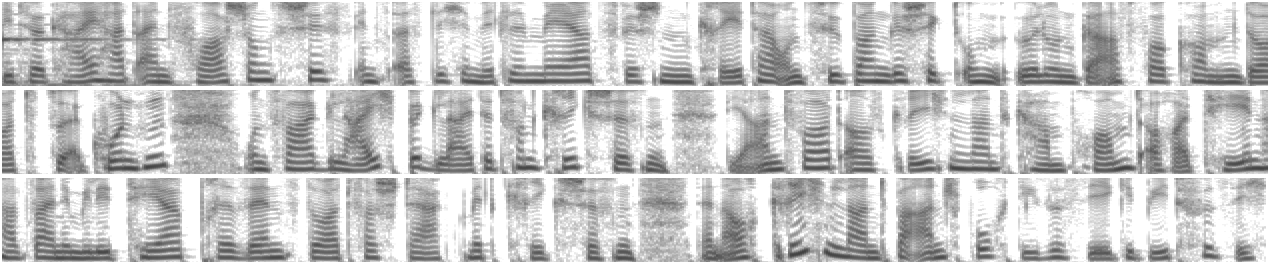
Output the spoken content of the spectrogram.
Die Türkei hat ein Forschungsschiff ins östliche Mittelmeer zwischen Kreta und Zypern geschickt, um Öl- und Gasvorkommen dort zu erkunden. Und zwar gleich begleitet von Kriegsschiffen. Die Antwort aus Griechenland kam prompt. Auch Athen hat seine Militärpräsenz dort verstärkt mit Kriegsschiffen. Denn auch Griechenland beansprucht dieses Seegebiet für sich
